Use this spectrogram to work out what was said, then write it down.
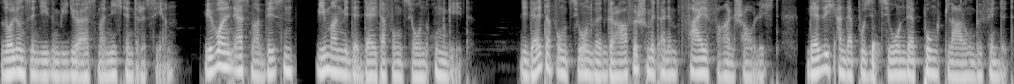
soll uns in diesem Video erstmal nicht interessieren. Wir wollen erstmal wissen, wie man mit der Delta-Funktion umgeht. Die Delta-Funktion wird grafisch mit einem Pfeil veranschaulicht, der sich an der Position der Punktladung befindet.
